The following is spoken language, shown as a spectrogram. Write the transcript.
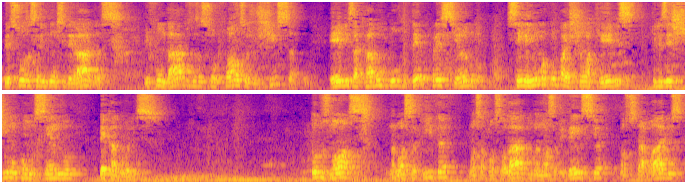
pessoas a serem consideradas e fundados nessa sua falsa justiça, eles acabam por depreciando, sem nenhuma compaixão, aqueles que eles estimam como sendo pecadores. Todos nós, na nossa vida, nosso apostolado, na nossa vivência, nossos trabalhos,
